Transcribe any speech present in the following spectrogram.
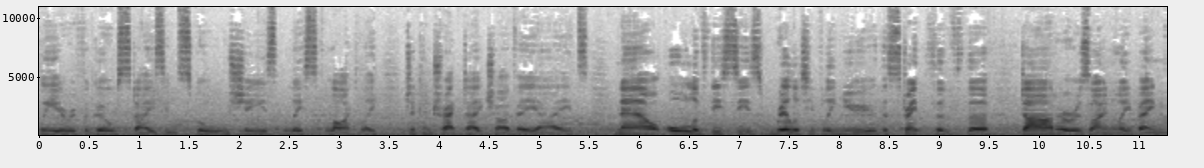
clear if a girl stays in school, she is less likely to contract HIV AIDS. Now, all of this is relatively new. The strength of the data has only been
